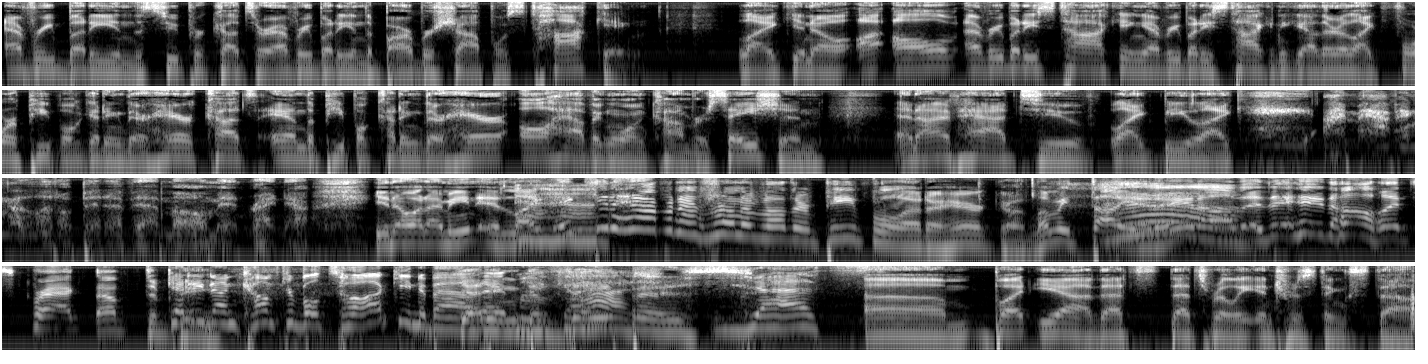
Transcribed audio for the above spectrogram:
everybody in the supercuts or everybody in the barbershop was talking. Like, you know, all everybody's talking, everybody's talking together, like four people getting their haircuts and the people cutting their hair all having one conversation. And I've had to like be like, hey, I'm having a little bit of a moment right now. You know what I mean? It like Uh-huh. it can happen in front of other people at a haircut. Let me tell you, it ain't all it ain't all it's cracked up to Getting be. uncomfortable talking about Getting it. My the gosh. vapors. Yes. Um, but yeah, that's that's really interesting stuff.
